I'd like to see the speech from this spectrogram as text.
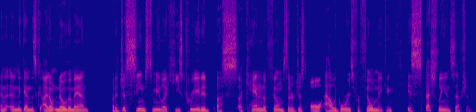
and and again this i don't know the man but it just seems to me like he's created a canon of films that are just all allegories for filmmaking especially inception.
